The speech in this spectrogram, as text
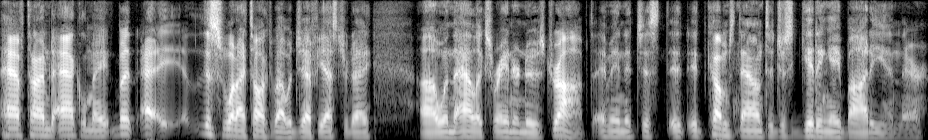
have time to acclimate. But uh, this is what I talked about with Geoff yesterday uh, when the Alex Rayner news dropped. I mean, it just it, it comes down to just getting a body in there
